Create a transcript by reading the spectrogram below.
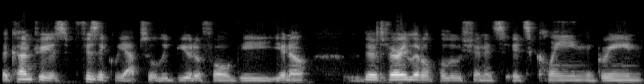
the country is physically absolutely beautiful. The, you know, there's very little pollution. It's it's clean, green.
